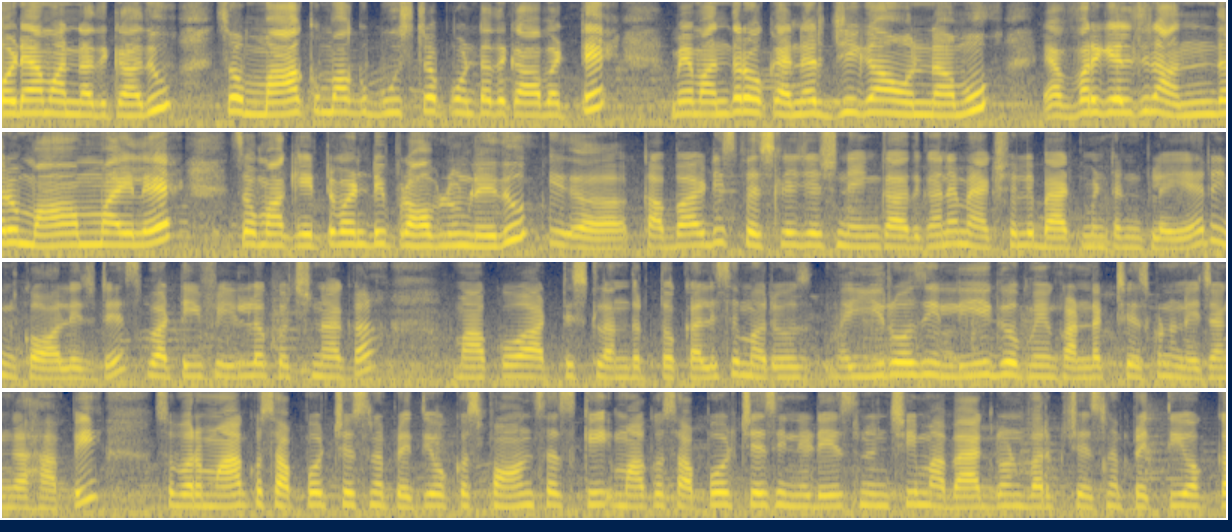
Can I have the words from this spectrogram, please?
ఓడామా అన్నది కాదు. సో మాకు మాకు బూస్టప్ ఉంటుంది కాబట్టి మేమందరం ఒక ఎనర్జీగా ఉన్నాము. ఎవరు గెలిచినా అందరూ మా అమ్మాయిలే. సో మాకు ఎటువంటి ప్రాబ్లం లేదు. కబడ్డీ స్పెషలైజేషన్ ఏం కాదు కానీ actually badminton player in college days but ఈ ఫీల్డ్లోకి వచ్చినాక మాకు ఆర్టిస్టులు అందరితో కలిసి మరి ఈరోజు ఈ రోజు ఈ లీగ్ మేము కండక్ట్ చేసుకున్న నిజంగా హ్యాపీ సో మరి మాకు సపోర్ట్ చేసిన ప్రతి ఒక్క స్పాన్సర్స్కి మాకు సపోర్ట్ చేసి ఇన్ని డేస్ నుంచి మా బ్యాక్గ్రౌండ్ వర్క్ చేసిన ప్రతి ఒక్క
